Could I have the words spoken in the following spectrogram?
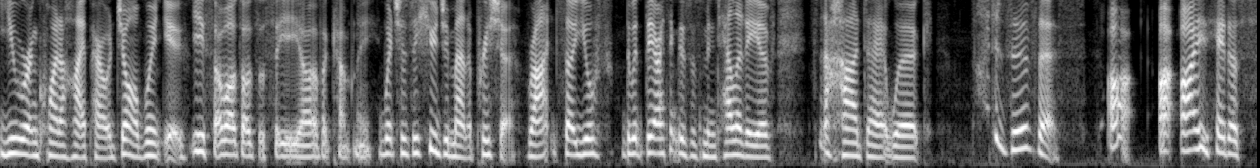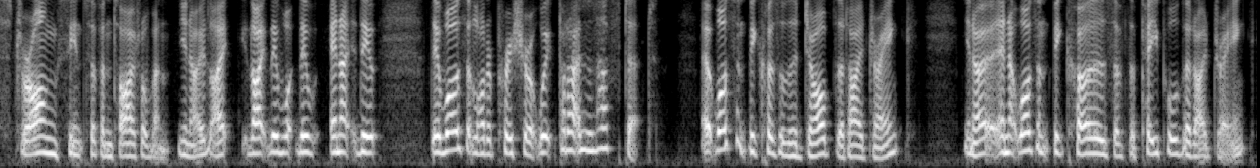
you were in quite a high powered job, weren't you? Yes, I was. I was the CEO of a company. Which is a huge amount of pressure, right? So you're there, I think there's this mentality of it's been a hard day at work. I deserve this. Oh, I, I had a strong sense of entitlement, you know, like, like there, there, and I, there, there was a lot of pressure at work, but I loved it. It wasn't because of the job that I drank, you know, and it wasn't because of the people that I drank.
